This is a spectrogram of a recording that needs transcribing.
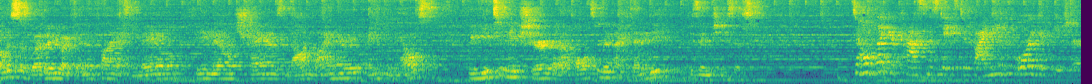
Regardless of whether you identify as male, female, trans, non-binary, or anything else, we need to make sure that our ultimate identity is in Jesus. Don't let your past mistakes define you or your future.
